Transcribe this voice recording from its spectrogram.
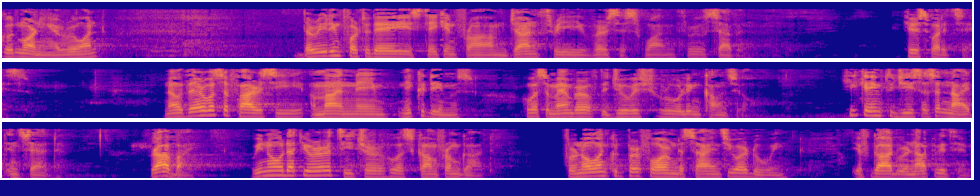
Good morning, everyone. The reading for today is taken from John 3, verses 1 through 7. Here's what it says Now there was a Pharisee, a man named Nicodemus, who was a member of the Jewish ruling council. He came to Jesus at night and said, Rabbi, we know that you are a teacher who has come from God, for no one could perform the signs you are doing if God were not with him.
